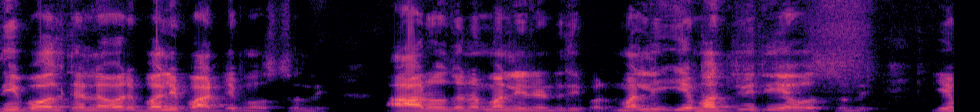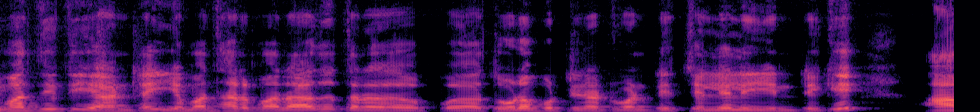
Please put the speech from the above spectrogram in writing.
దీపావళి తెల్లవారి బలిపాడ్యం వస్తుంది. ఆ రోజున మళ్ళీ రెండు దీపాలు. మళ్ళీ యమద్వితీయ వస్తుంది. యమద్వితీయ అంటే యమధర్మరాజు తన తోడబుట్టినటువంటి చెల్లెలి ఇంటికి ఆ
